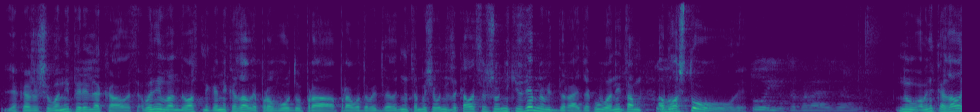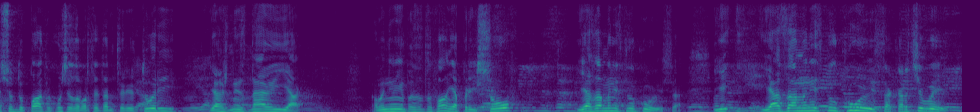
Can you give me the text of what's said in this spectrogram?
Я кажу, що вони перелякалися. Вони вам вас не не казали про воду, про, про водовідведення, тому що вони злякалися, що у них і землю відбирають, яку вони там облаштовували. Хто їх забирає землю? Ну, а вони казали, що Дупак хоче забрати там території. Ну, як Я ж не знаю як. А вони мені зателефонували, я прийшов, я з вами не спілкуюся. Я, я з вами не спілкуюся, харчовий.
